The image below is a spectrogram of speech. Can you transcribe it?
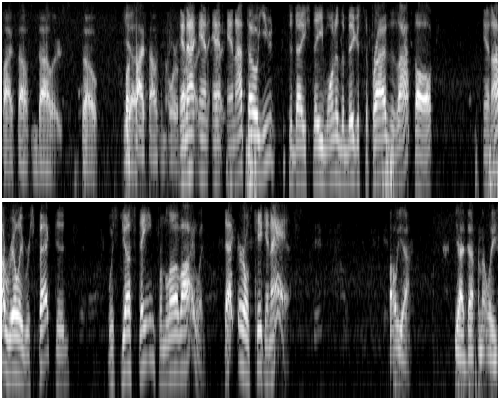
five thousand dollars. So, or Yeah. five thousand or above. And I should and, and and I told you today, Steve, one of the biggest surprises I thought, and I really respected, was Justine from Love Island. That girl's kicking ass. Oh yeah, yeah, definitely.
